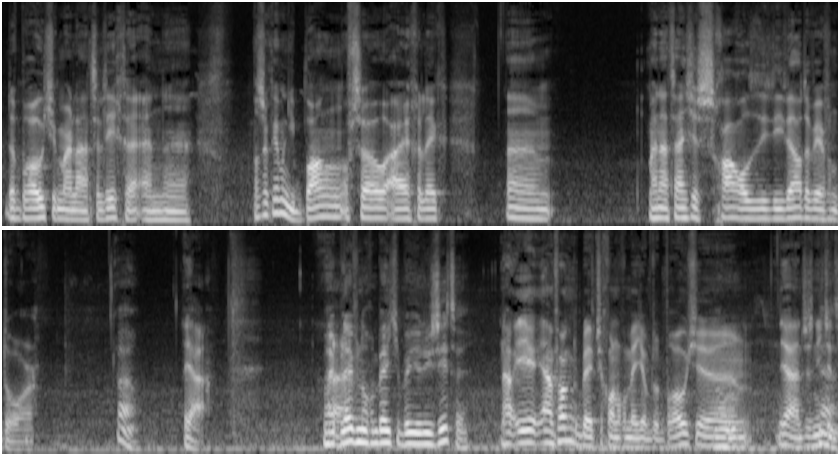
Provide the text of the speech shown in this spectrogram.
dat broodje maar laten liggen. En eh, was ook helemaal niet bang of zo eigenlijk. Ehm, maar na een tijdje scharrelde die, die wel er weer vandoor. Oh. Ja. Maar hij Eh. bleef nog een beetje bij jullie zitten. Nou, aanvankelijk bleef hij gewoon nog een beetje op dat broodje. Oh. eh, Ja, dus niet Ja. dat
